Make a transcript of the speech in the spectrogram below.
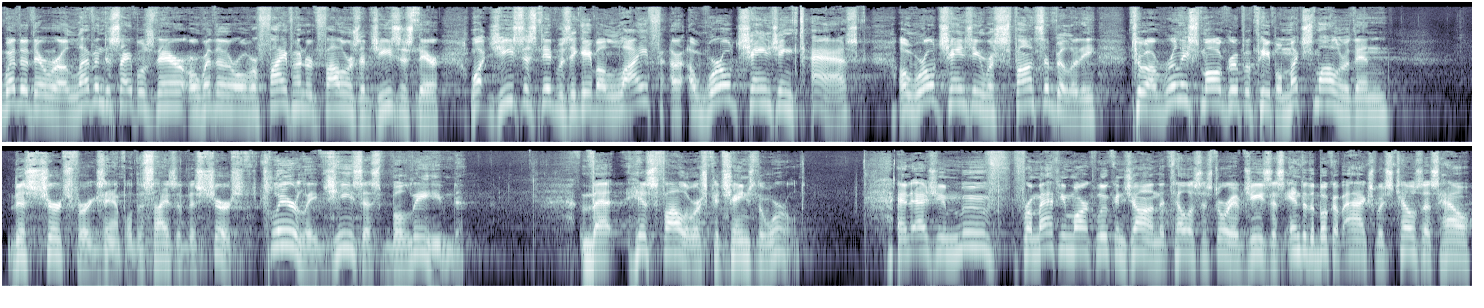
whether there were 11 disciples there or whether there were over 500 followers of Jesus there. What Jesus did was he gave a life, a world changing task, a world changing responsibility to a really small group of people, much smaller than this church, for example, the size of this church. Clearly, Jesus believed that his followers could change the world. And as you move from Matthew, Mark, Luke, and John that tell us the story of Jesus into the book of Acts, which tells us how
